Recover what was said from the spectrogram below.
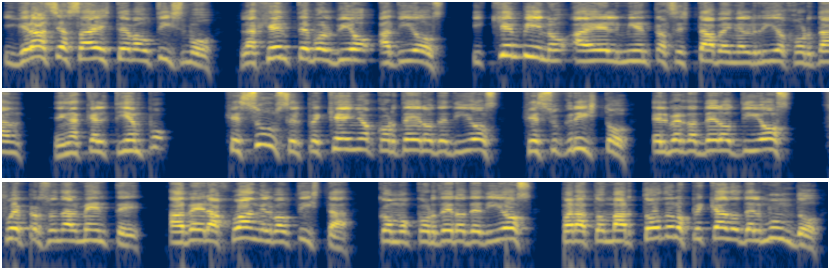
y gracias a este bautismo la gente volvió a Dios. ¿Y quién vino a él mientras estaba en el río Jordán en aquel tiempo? Jesús, el pequeño Cordero de Dios, Jesucristo, el verdadero Dios, fue personalmente a ver a Juan el Bautista como Cordero de Dios para tomar todos los pecados del mundo.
